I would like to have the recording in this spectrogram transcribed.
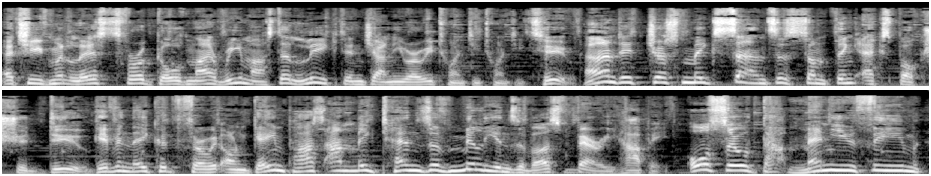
Achievement lists for a GoldenEye remaster leaked in January 2022, and it just makes sense as something Xbox should do, given they could throw it on Game Pass and make tens of millions of us very happy. Also, that menu theme,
